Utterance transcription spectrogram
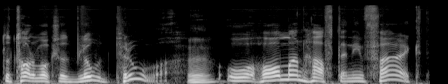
då tar de också ett blodprov. Mm. Och har man haft en infarkt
